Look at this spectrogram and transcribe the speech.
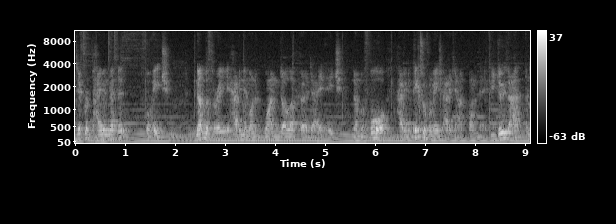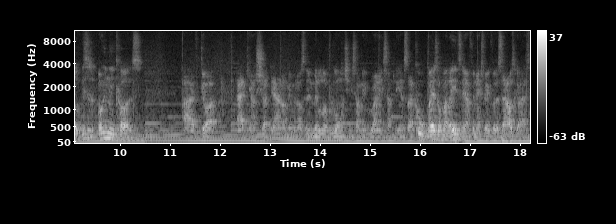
different payment method for each. Number three, having them on $1 per day each. Number four, having a pixel from each ad account on there. If you do that, and look, this is only because I've got ad accounts shut down on me when I was in the middle of launching something, running something. And it's like, cool, where's all my leads now for next week for the sales guys?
